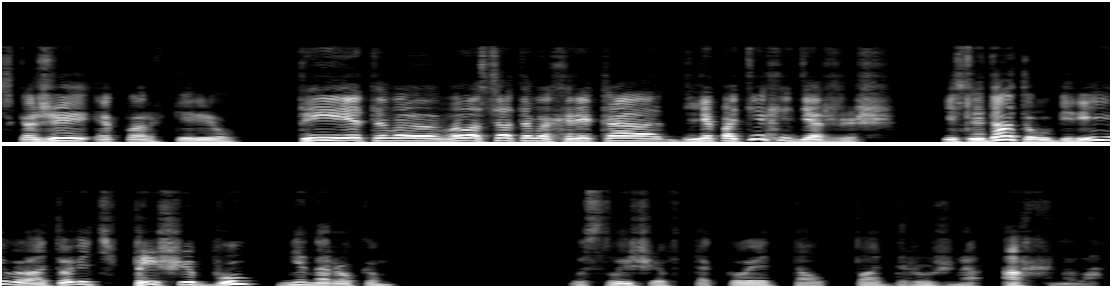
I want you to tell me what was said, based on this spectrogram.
Скажи, Эпарх Кирилл, ты этого волосатого хряка для потехи держишь? Если да, то убери его, а то ведь пришибу ненароком. Услышав такое, толпа дружно ахнула.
